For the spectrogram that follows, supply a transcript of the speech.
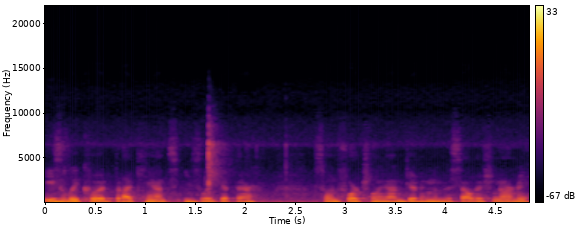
easily could, but I can't easily get there. So unfortunately, I'm giving them the Salvation Army.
